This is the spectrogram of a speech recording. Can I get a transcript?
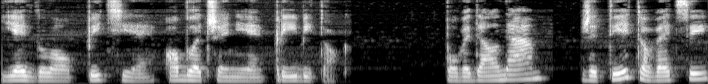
Jedlo, pitie, oblečenie, príbytok. Povedal nám, že tieto veci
